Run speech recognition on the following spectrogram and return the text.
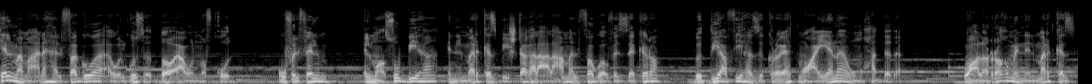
كلمة معناها الفجوة أو الجزء الضائع والمفقود. وفي الفيلم المقصود بيها إن المركز بيشتغل على عمل فجوة في الذاكرة بتضيع فيها ذكريات معينة ومحددة. وعلى الرغم إن المركز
